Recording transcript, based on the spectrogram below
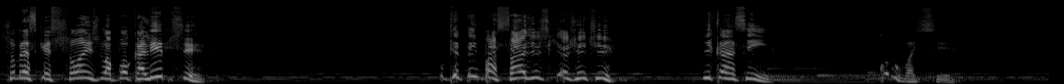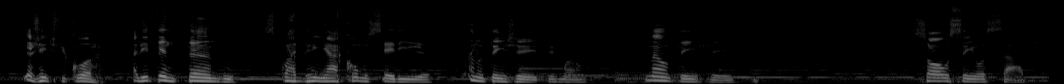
sobre as questões do Apocalipse. Porque tem passagens que a gente fica assim, como vai ser? E a gente ficou ali tentando esquadrinhar como seria. Mas não tem jeito, irmão. Não tem jeito. Só o Senhor sabe.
